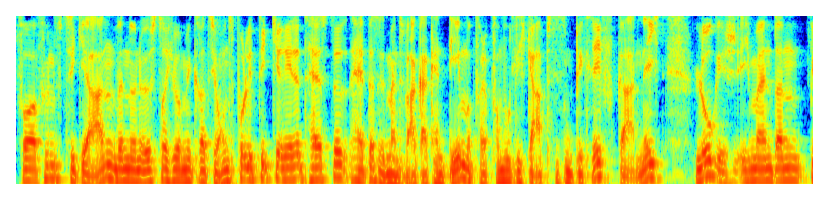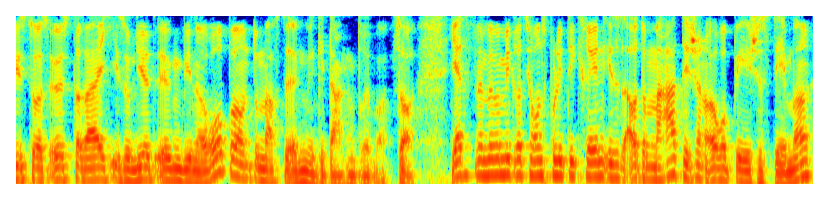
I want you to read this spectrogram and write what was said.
vor 50 Jahren, wenn du in Österreich über Migrationspolitik geredet hättest, hättest ich meine, es war gar kein Thema, vermutlich gab es diesen Begriff gar nicht. Logisch, ich meine, dann bist du aus Österreich isoliert irgendwie in Europa und du machst dir irgendwie Gedanken drüber. So, jetzt, wenn wir über Migrationspolitik reden, ist es automatisch ein europäisches Thema,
